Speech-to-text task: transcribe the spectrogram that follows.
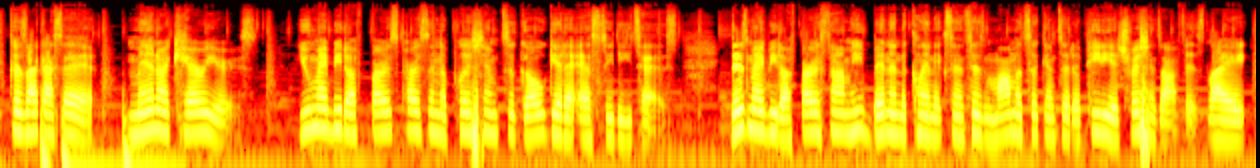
because like I said, men are carriers. You may be the first person to push him to go get a STD test. This may be the first time he's been in the clinic since his mama took him to the pediatrician's office. Like,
